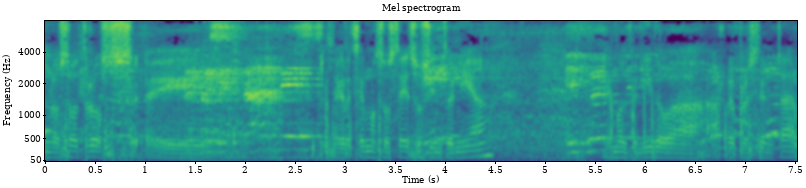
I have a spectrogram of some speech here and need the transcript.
Nosotros eh, les agradecemos a ustedes su sintonía. Hemos venido a, a representar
